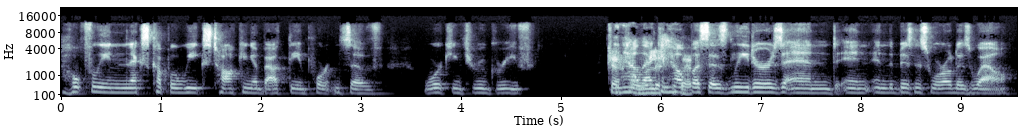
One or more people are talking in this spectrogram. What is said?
hopefully in the next couple of weeks, talking about the importance of working through grief and how that can help us as leaders and in, in the business world as well.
